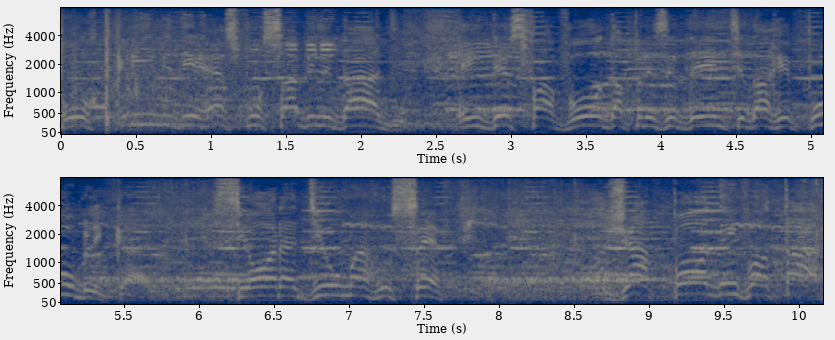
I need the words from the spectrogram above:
por crime de responsabilidade em desfavor da presidente da República, senhora Dilma Rousseff. Já podem votar.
